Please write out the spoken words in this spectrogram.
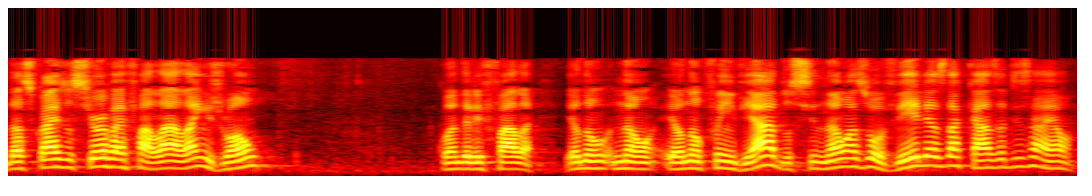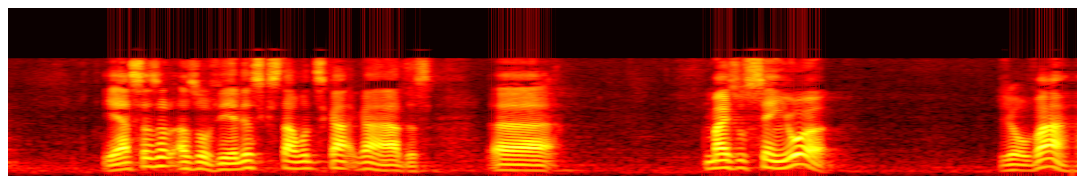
das quais o Senhor vai falar lá em João, quando ele fala: Eu não, não, eu não fui enviado senão as ovelhas da casa de Israel. E essas as ovelhas que estavam desgarradas. Uh, mas o Senhor Jeová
